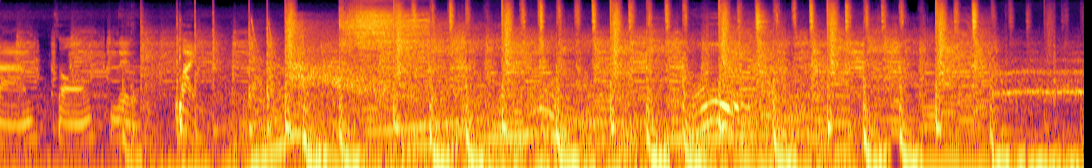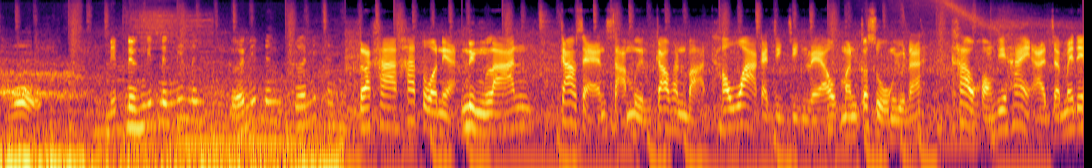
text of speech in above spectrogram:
สามสองหนึ่งไปโอ้โอ้นิดนึงนิดนึงนิดนึงเกินนิดนึงเกินนิดนึงราคาค่าตัวเนี่ยหนึ่งล้าน9 3 9 0 0 0 บาท ถ้าว่ากันจริง ๆ แล้วมันก็สูงอยู่นะ ข้าวของที่ให้อาจจะไม่ได้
